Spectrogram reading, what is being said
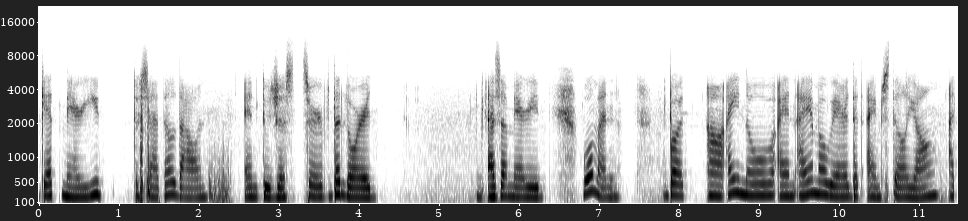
get married, to settle down, and to just serve the Lord as a married woman. But uh, I know and I am aware that I'm still young at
